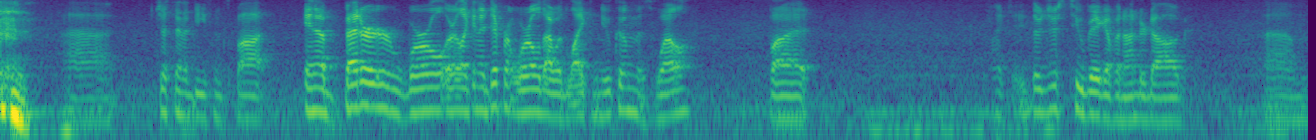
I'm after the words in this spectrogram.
uh, just in a decent spot. In a better world, or like in a different world, I would like Newcomb as well, but like they're just too big of an underdog. Um,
